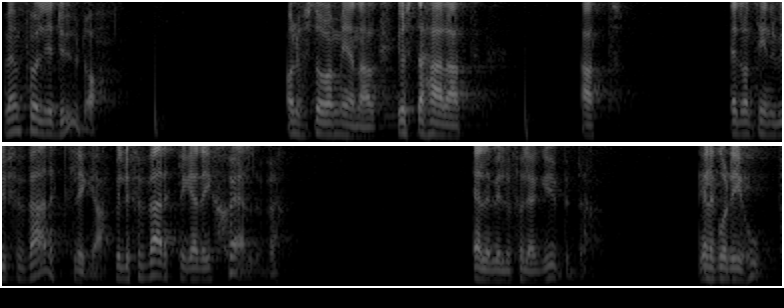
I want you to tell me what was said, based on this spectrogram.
vem följer du då? Om du förstår vad jag menar. Just det här att, att är det någonting du vill förverkliga? Vill du förverkliga dig själv? Eller vill du följa Gud? Eller går det ihop?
